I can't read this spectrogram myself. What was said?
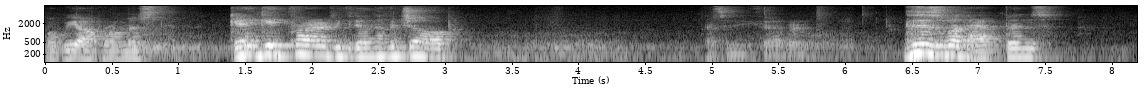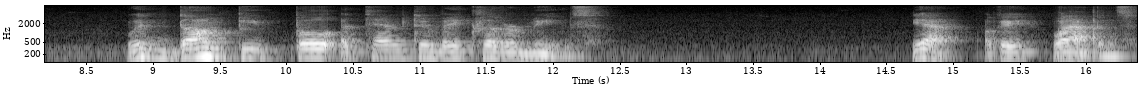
what we are promised. Can't get fired if you don't have a job. That's a new clever. This is what happens when dumb people attempt to make clever memes. Yeah, okay, what happens?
